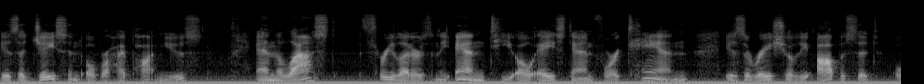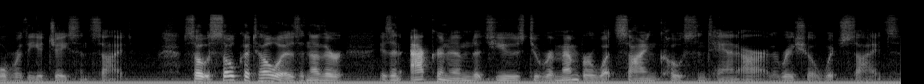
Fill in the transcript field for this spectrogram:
is adjacent over hypotenuse. And the last three letters in the end, TOA, stand for tan, is the ratio of the opposite over the adjacent side. So SOHCAHTOA is another is an acronym that's used to remember what sine, cos, and tan are, the ratio of which sides.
